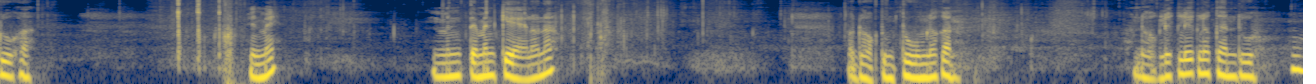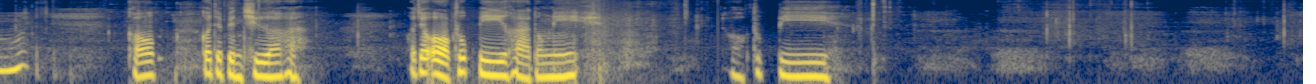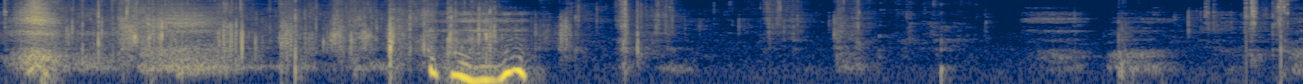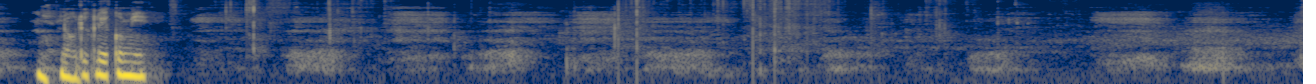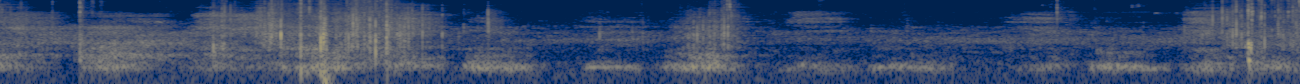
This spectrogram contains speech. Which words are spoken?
ดูค่ะ เห็นไหมมันแต่มันแก่แล้วนะ เอาดอกตุมๆแล้วกัน ดอกเล็กๆแล้วกันดูเขาก็จะเป็นเชื้อค่ะเขาจะออกทุกปีค่ะตรงนี้ ออกทุกปีอื้อ หนอกเล็กๆก็มี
